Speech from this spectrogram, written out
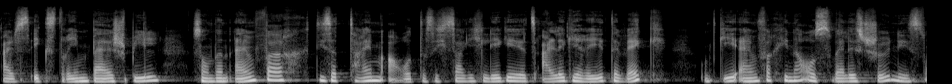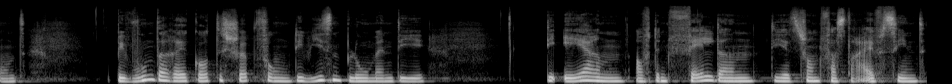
als Extrembeispiel, sondern einfach dieser Timeout, dass ich sage, ich lege jetzt alle Geräte weg und gehe einfach hinaus, weil es schön ist und bewundere Gottes Schöpfung, die Wiesenblumen, die, die Ähren auf den Feldern, die jetzt schon fast reif sind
